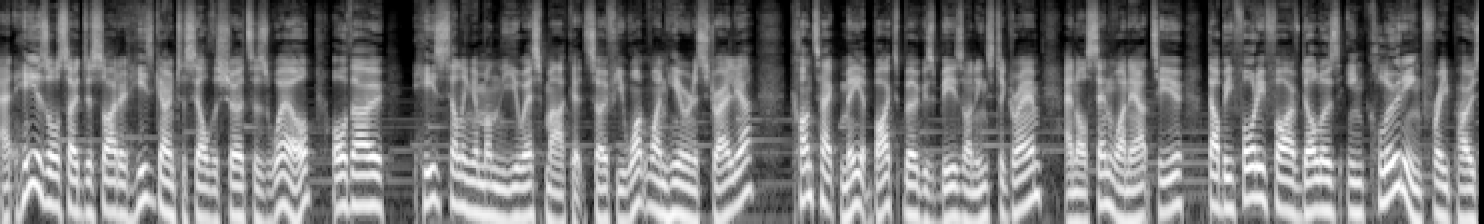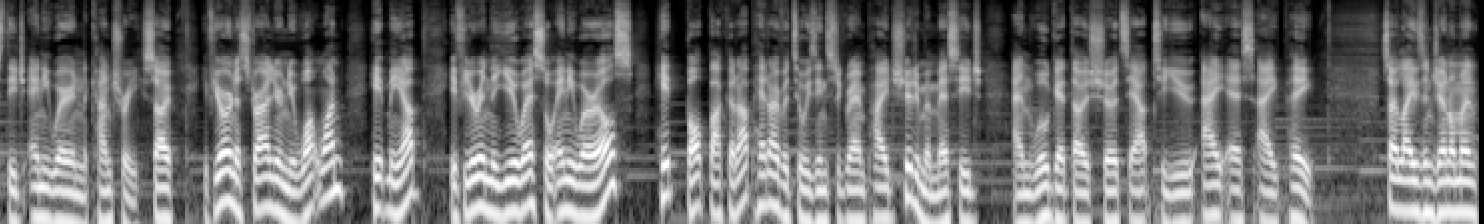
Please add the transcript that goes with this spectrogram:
and he has also decided he's going to sell the shirts as well, although he's selling them on the US market. So if you want one here in Australia, contact me at Bikes Burgers Beers on Instagram and I'll send one out to you. They'll be $45, including free postage anywhere in the country. So if you're in Australia and you want one, hit me up. If you're in the US or anywhere else, hit Bolt Bucket up, head over to his Instagram page, shoot him a message, and we'll get those shirts out to you ASAP. So, ladies and gentlemen,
